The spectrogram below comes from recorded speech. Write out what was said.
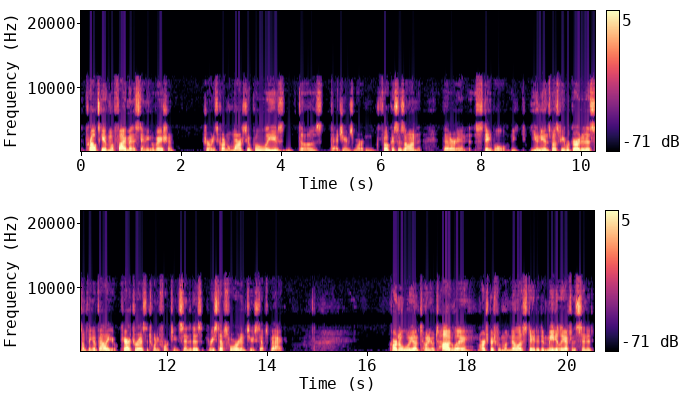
the prelates gave him a five minute standing ovation. Germany's Cardinal Marx, who believes those that James Martin focuses on that are in stable unions must be regarded as something of value, characterized the 2014 Synod as three steps forward and two steps back. Cardinal Luis Antonio Tagle, Archbishop of Manila, stated immediately after the Synod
